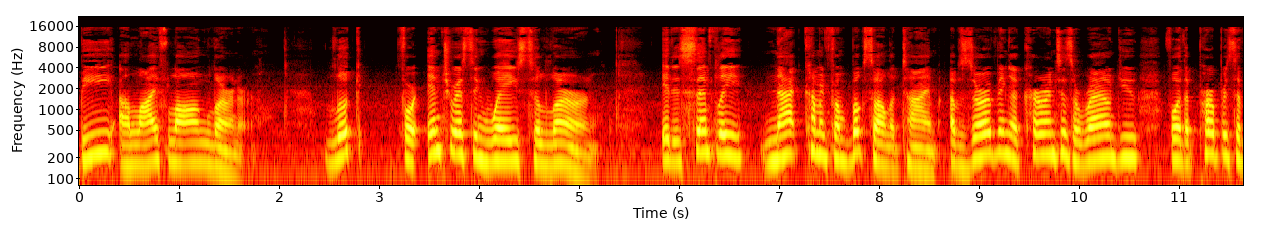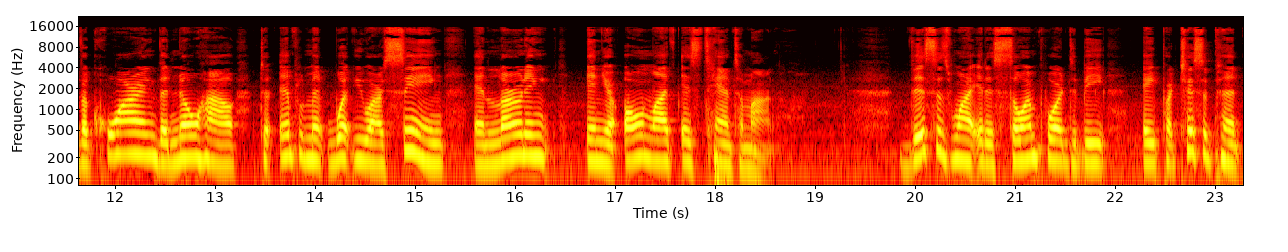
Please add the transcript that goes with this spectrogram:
Be a lifelong learner. Look for interesting ways to learn. It is simply not coming from books all the time, observing occurrences around you for the purpose of acquiring the know how to implement what you are seeing and learning in your own life is tantamount. This is why it is so important to be a participant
